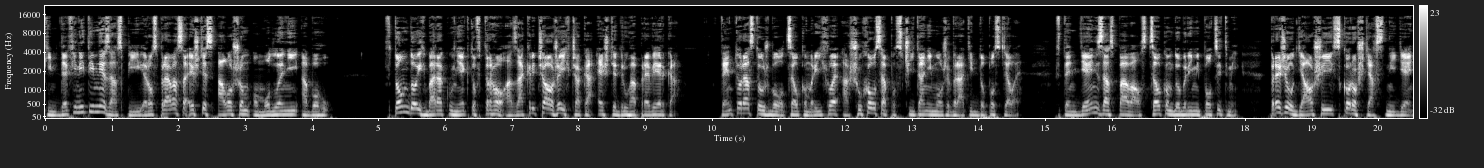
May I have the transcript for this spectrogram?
Kým definitívne zaspí, rozpráva sa ešte s Alošom o modlení a Bohu. V tom do ich baraku niekto vtrhol a zakričal, že ich čaká ešte druhá previerka. Tento raz to už bolo celkom rýchle a Šuchov sa po sčítaní môže vrátiť do postele. V ten deň zaspával s celkom dobrými pocitmi. Prežil ďalší, skoro šťastný deň.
